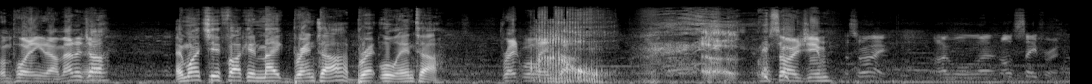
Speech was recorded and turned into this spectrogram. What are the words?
I'm pointing at our manager. and once you fucking make Brenta, Brett will enter. Brett will enter. I'm sorry, Jim. That's all right. I will. Uh, I'll savor it.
